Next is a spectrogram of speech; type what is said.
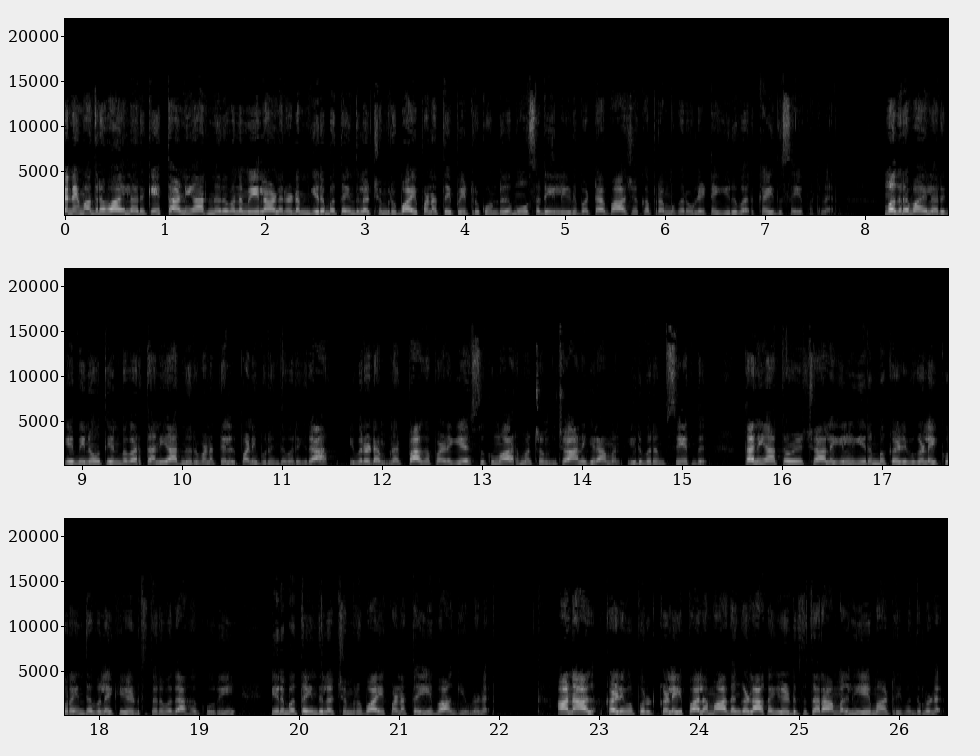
சென்னை மதுரவாயில் அருகே தனியார் நிறுவன மேலாளரிடம் இருபத்தைந்து லட்சம் ரூபாய் பணத்தை பெற்றுக்கொண்டு மோசடியில் ஈடுபட்ட பாஜக பிரமுகர் உள்ளிட்ட இருவர் கைது செய்யப்பட்டனர். மதுரவாயில் அருகே வினோத் என்பவர் தனியார் நிறுவனத்தில் பணிபுரிந்து வருகிறார். இவரிடம் நட்பாக பழகிய சுகுமார் மற்றும் ஜானகிராமன் இருவரும் சேர்ந்து தனியார் தொழிற்சாலையில் இரும்பு கழிவுகளை குறைந்த விலைக்கு எடுத்துத் தருவதாக கூறி இருபத்தைந்து லட்சம் ரூபாய் பணத்தை வாங்கியுள்ளனர். ஆனால் கழிவுப் பொருட்களை பல மாதங்களாக எடுத்துத் தராமல் ஏமாற்றி வந்துள்ளனர்.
